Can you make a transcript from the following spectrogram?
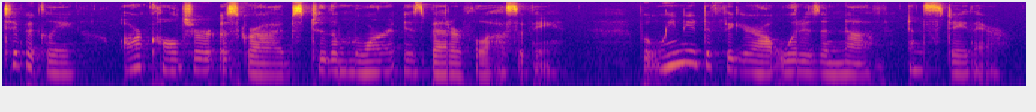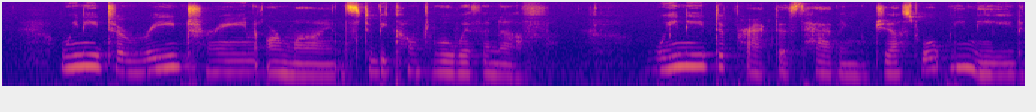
Typically, our culture ascribes to the more is better philosophy, but we need to figure out what is enough and stay there. We need to retrain our minds to be comfortable with enough. We need to practice having just what we need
